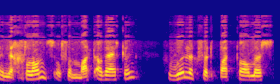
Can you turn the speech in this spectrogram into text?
in 'n glans of 'n mat afwerking, gewoonlik vir badkamers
